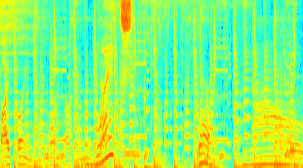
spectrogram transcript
five coins in one time. What? Yeah. No.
